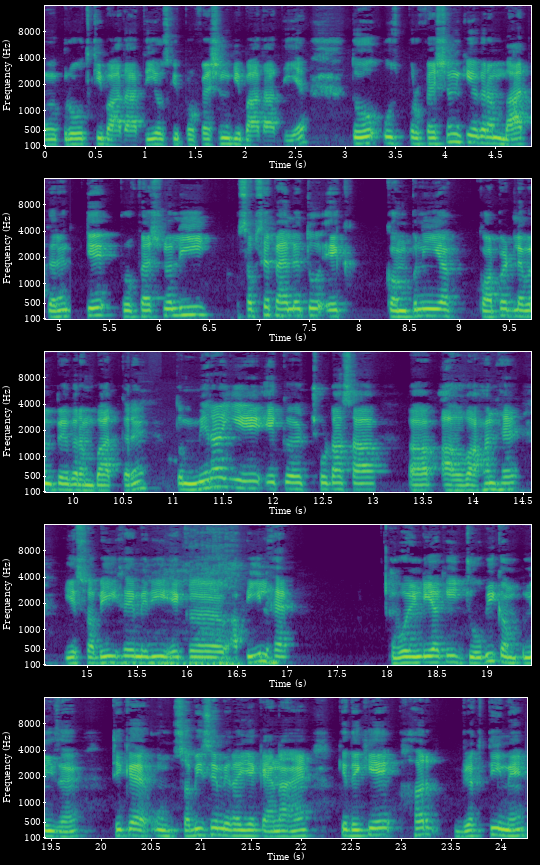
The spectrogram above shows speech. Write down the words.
ग्रोथ की बात आती है, उसकी प्रोफेशन की बात आती है। तो उस प्रोफेशन की अगर हम बात करें कि प्रोफेशनली सबसे पहले तो एक कंपनी या कॉर्पोरेट लेवल पे अगर हम बात करें तो मेरा ये एक छोटा सा आह्वान है। ये सभी से मेरी एक अपील है। वो इंडिया की जो भी कंपनीज़ हैं ठीक है? उन सभी से मेरा ये कहना है कि देखिए, हर व्यक्ति में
